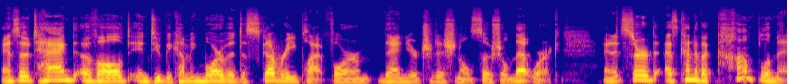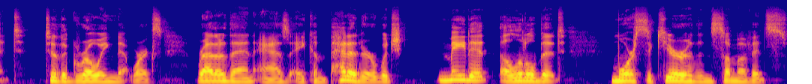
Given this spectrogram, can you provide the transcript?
And so Tagged evolved into becoming more of a discovery platform than your traditional social network. And it served as kind of a complement to the growing networks rather than as a competitor, which made it a little bit more secure than some of its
